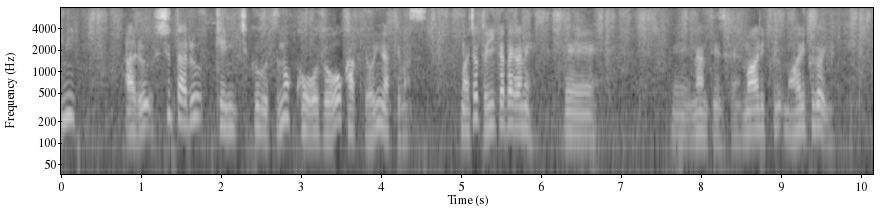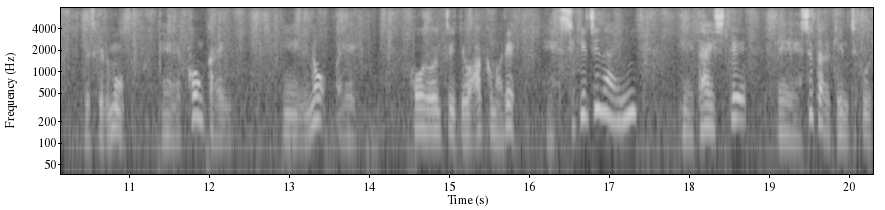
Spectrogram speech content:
にある主たる建築物の構造を書くようになっています。まあ、ちょっと言い方がね、えーえーなんていうんですかね回りく回りくどいですけども、えー今回の、えー構造についてはあくまで、えー敷地内に、対して、えー主たる建築物、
